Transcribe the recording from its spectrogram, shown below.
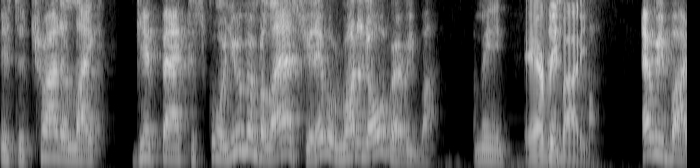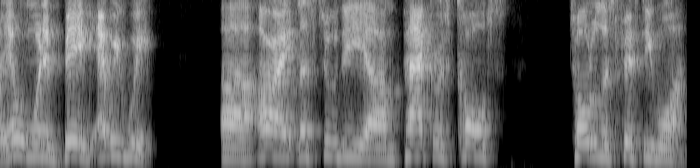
is to try to like get back to scoring. You remember last year they were running over everybody. I mean, everybody, everybody. They were winning big every week. Uh, all right, let's do the um, Packers Colts. Total is 51.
